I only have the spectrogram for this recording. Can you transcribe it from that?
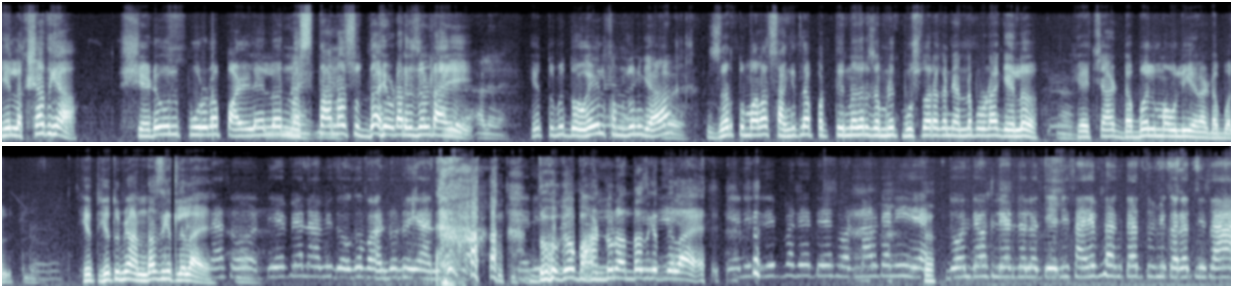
हे लक्षात घ्या. शेड्यूल पूर्ण पाळलेलं नसताना सुद्धा एवढा रिझल्ट आहे. आलेलं आहे हे तुम्ही दोघेही समजून घ्या. जर तुम्हाला सांगितल्या पद्धतीनं जर जमिनीत भूसुधारक आणि अन्नपूर्णा गेलं ह्याच्या डबल मौली येणार डबल हे हे तुम्ही अंदाज घेतलेला आहे हो, आम्ही दोघं भांडून. दोघं भांडून अंदाज घेतलेला आहे त्यांनी ट्रिपमध्ये ते सोडणार का नाही हे दोन दिवस लेट झालं त्यांनी साहेब सांगतात तुम्ही करत नाही सा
